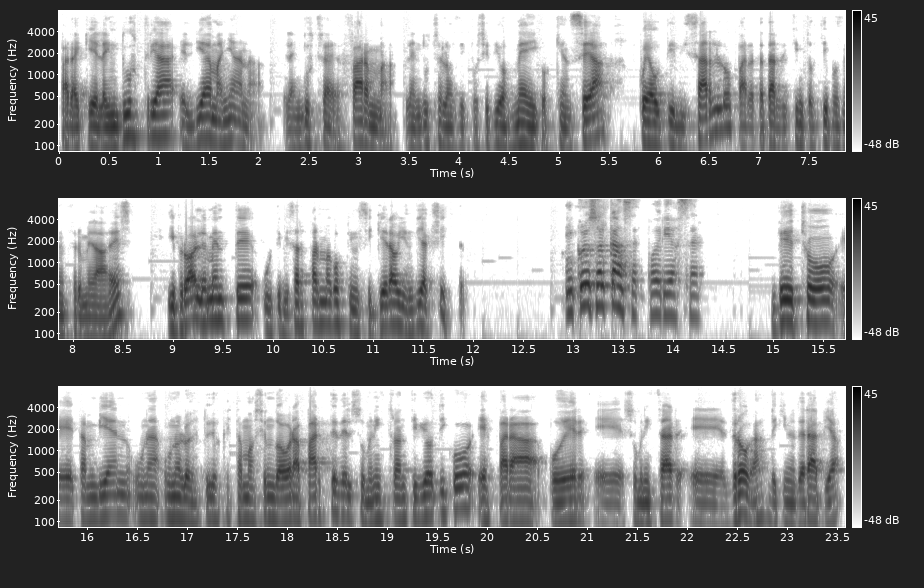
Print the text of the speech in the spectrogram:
para que la industria el día de mañana, la industria de farma, la industria de los dispositivos médicos, quien sea, pueda utilizarlo para tratar distintos tipos de enfermedades y probablemente utilizar fármacos que ni siquiera hoy en día existen. Incluso el cáncer podría ser. De hecho, eh, también uno de los estudios que estamos haciendo ahora, parte del suministro antibiótico, es para poder eh, suministrar eh, drogas de quimioterapia,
